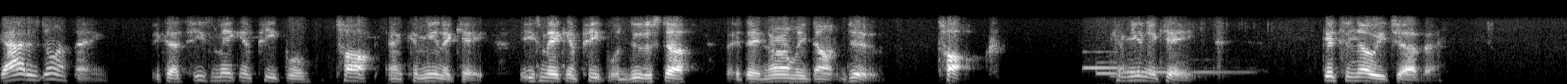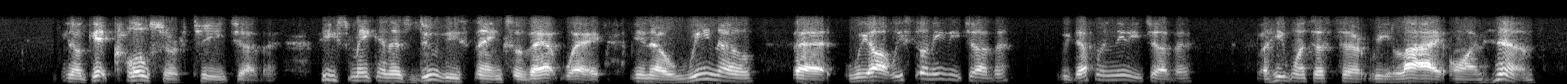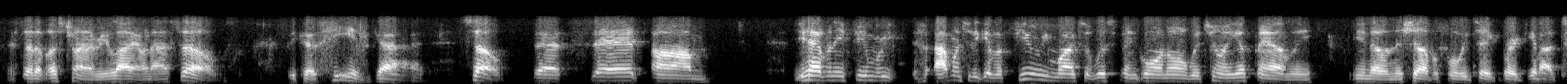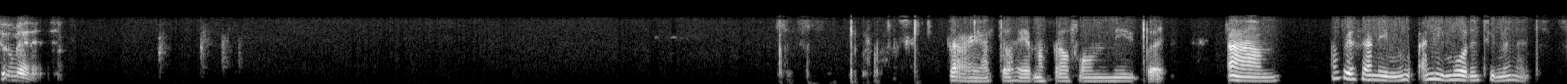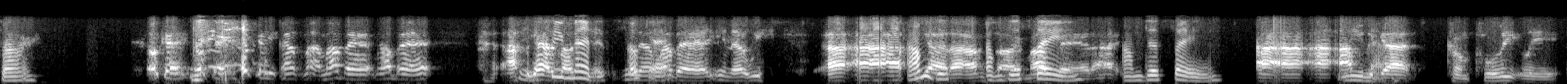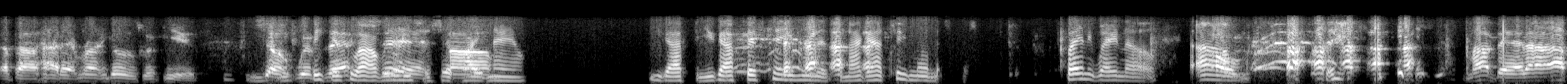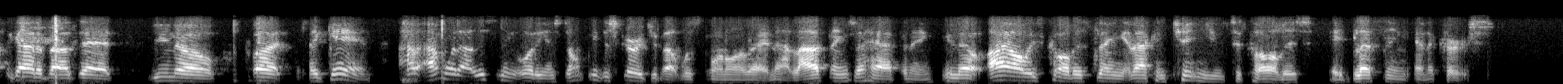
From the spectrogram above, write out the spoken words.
God is doing things because He's making people talk and communicate. He's making people do the stuff that they normally don't do. Talk, communicate, get to know each other, you know, get closer to each other. He's making us do these things so that way, you know, we know that we all we still need each other. We definitely need each other, but he wants us to rely on him instead of us trying to rely on ourselves because He is God. So that said, um, you have any few? Re- I want you to give a few remarks of what's been going on with you and your family. You know, in the Nichelle, before we take break, about two minutes. Sorry, I still had myself on mute, but um, I guess I need I need more than two minutes. Sorry. Okay, okay, okay. Uh, my, my bad, my bad. I forgot Two about minutes. you. You okay. know, my bad. You know, we. I, I, I I'm forgot. just, I, I'm, I'm sorry. just my saying. bad. I, I'm just saying. I, I, I, I You know. forgot completely about how that run goes with you. So You're with speaking that to our said, relationship right um, now. You got you got 15 minutes and I got two minutes. But anyway, no. Um, oh, my bad. I, I forgot about that. You know, but again, I, I want our listening audience. Don't be discouraged about what's going on right now. A lot of things are happening. You know, I always call this thing, and I continue to call this a blessing and a curse.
